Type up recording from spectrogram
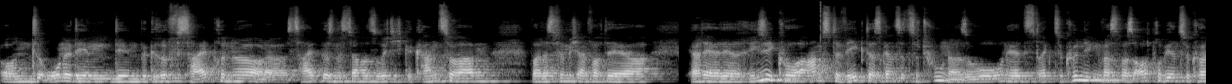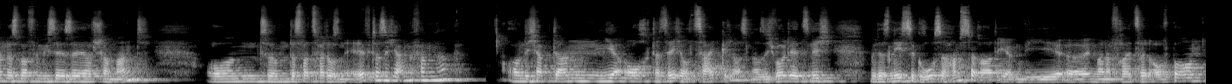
Und ohne den, den Begriff Sidepreneur oder Side-Business damals so richtig gekannt zu haben, war das für mich einfach der, ja, der, der risikoarmste Weg, das Ganze zu tun. Also ohne jetzt direkt zu kündigen, was, was ausprobieren zu können, das war für mich sehr, sehr charmant. Und ähm, das war 2011, dass ich angefangen habe. Und ich habe dann mir auch tatsächlich auch Zeit gelassen. Also ich wollte jetzt nicht mir das nächste große Hamsterrad irgendwie äh, in meiner Freizeit aufbauen.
